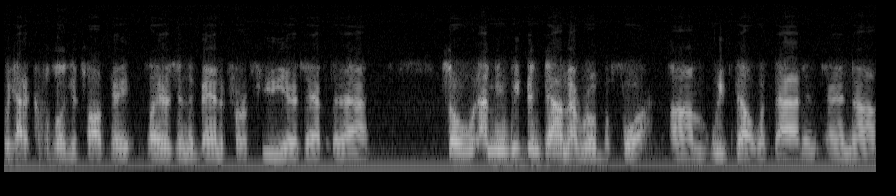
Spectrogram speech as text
We had a couple of guitar play- players in the band for a few years after that. So, I mean, we've been down that road before. Um, we've dealt with that, and and uh,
